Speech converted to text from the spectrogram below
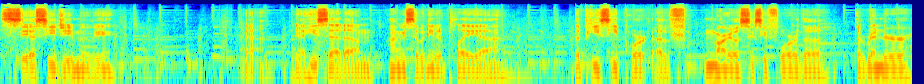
C- a CG movie. Yeah, yeah. He said, um, Jaime said we need to play uh, the PC port of Mario 64, the the render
